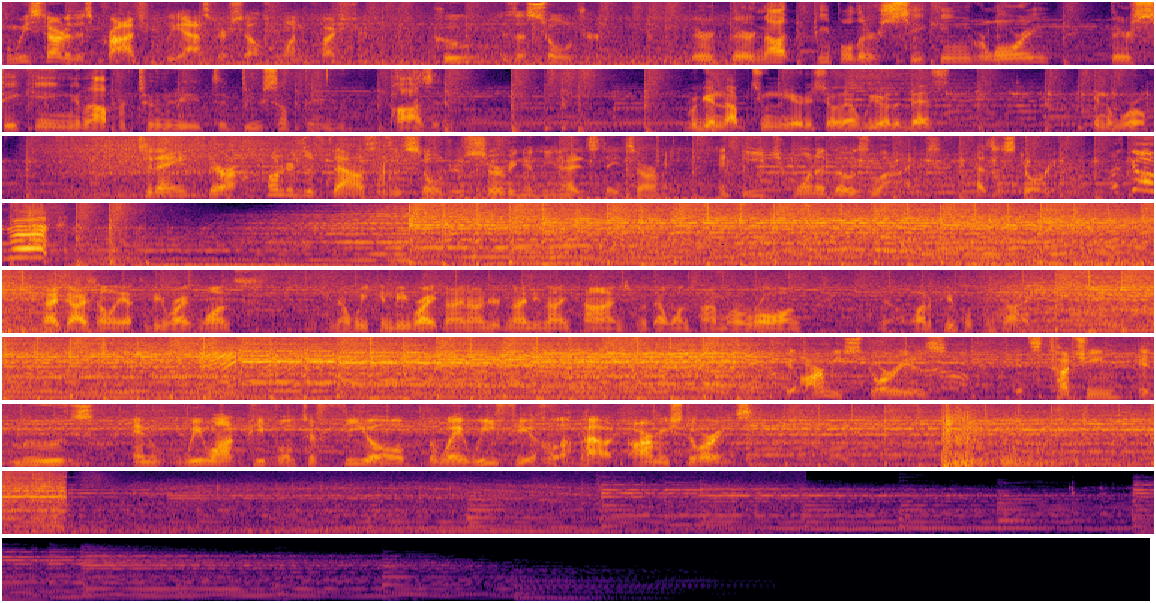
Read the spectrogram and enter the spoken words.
When we started this project, we asked ourselves one question. Who is a soldier? They're, they're not people that are seeking glory, they're seeking an opportunity to do something positive. We're getting an opportunity here to show that we are the best in the world. Today, there are hundreds of thousands of soldiers serving in the United States Army, and each one of those lives has a story. Let's go, Mac! Bad guys only have to be right once. You know, we can be right 999 times, but that one time we're wrong, you know, a lot of people can die. The Army story is, it's touching, it moves, and we want people to feel the way we feel about Army stories.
